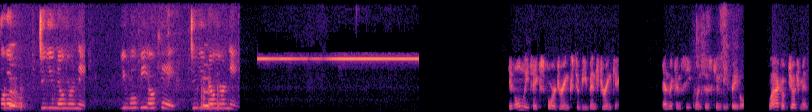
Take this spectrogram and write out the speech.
Hello, do you know your name? You will be okay. Do you know your name? It only takes four drinks to be binge drinking. And the consequences can be fatal. Lack of judgment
